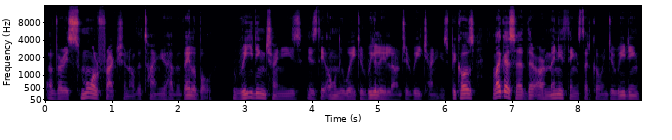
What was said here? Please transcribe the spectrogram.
a very small fraction of the time you have available reading Chinese is the only way to really learn to read Chinese. Because, like I said, there are many things that go into reading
